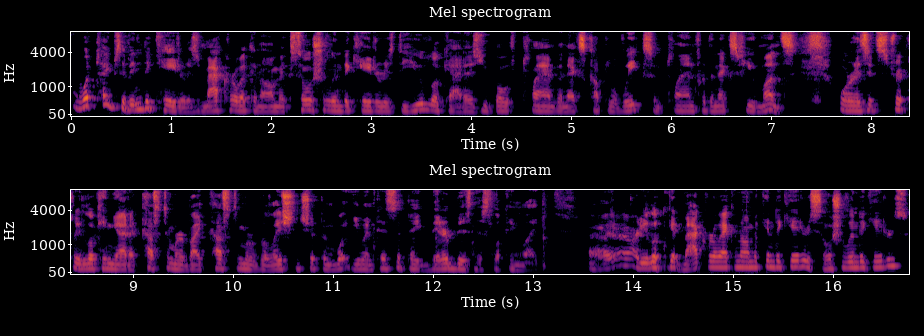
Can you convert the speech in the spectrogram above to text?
what types of indicators, macroeconomic, social indicators, do you look at as you both plan the next couple of weeks and plan for the next few months, or is it strictly looking at a customer by customer relationship and what you anticipate their business looking like? Uh, are you looking at macroeconomic indicators, social indicators?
